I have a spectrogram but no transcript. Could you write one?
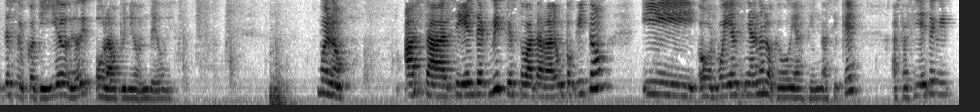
este es el cotilleo de hoy o la opinión de hoy. Bueno, hasta el siguiente clip, que esto va a tardar un poquito y os voy enseñando lo que voy haciendo. Así que hasta el siguiente clip.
